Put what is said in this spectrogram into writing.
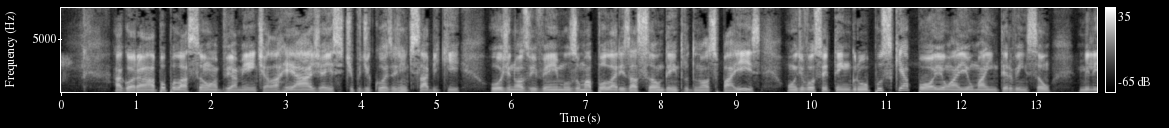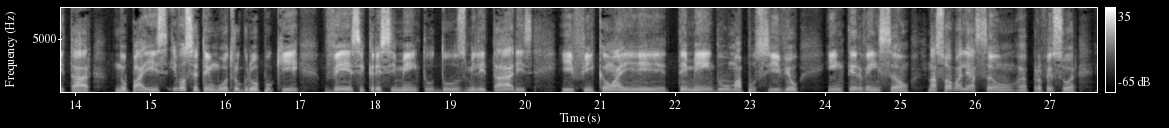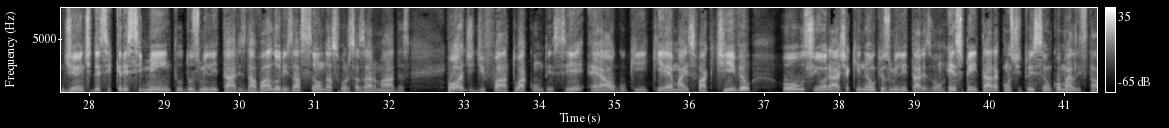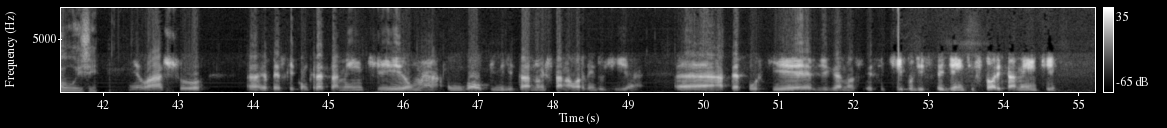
Agora, a população, obviamente, ela reage a esse tipo de coisa. A gente sabe que hoje nós vivemos uma polarização dentro do nosso país, onde você tem grupos que apoiam aí uma intervenção militar no país e você tem um outro grupo que vê esse crescimento dos militares e ficam aí temendo uma possível intervenção. Na sua avaliação, eh, professor, diante desse crescimento dos militares, da valorização das Forças Armadas, pode de fato acontecer? É algo que, que é mais factível? Ou o senhor acha que não, que os militares vão respeitar a Constituição como ela está hoje? Eu acho eu penso que concretamente uma, um golpe militar não está na ordem do dia. Uh, até porque, digamos, esse tipo de expediente, historicamente,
